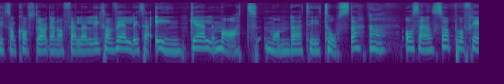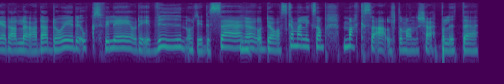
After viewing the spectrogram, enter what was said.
liksom korvstroganoff eller liksom väldigt så enkel mat måndag till torsdag. Uh. Och sen så på fredag och lördag då är det oxfilé och det är vin och det är desserter mm. och då ska man liksom maxa allt och man köper lite,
